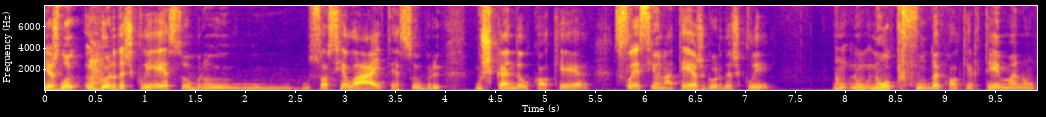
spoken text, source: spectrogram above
E as gordas que lê é sobre o, o socialite, é sobre o escândalo qualquer, seleciona até as gordas que lê, não, não, não aprofunda qualquer tema. Não...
